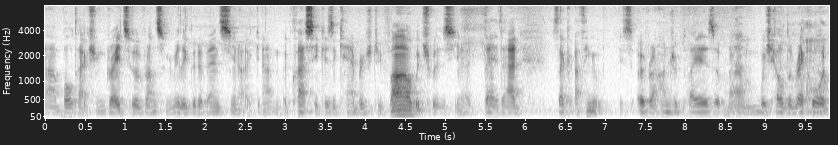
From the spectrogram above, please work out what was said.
uh, bolt action greats who have run some really good events. You know, um, a classic is a Cambridge Far, which was you know they had had. It's like I think it's over hundred players, um, which held the record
